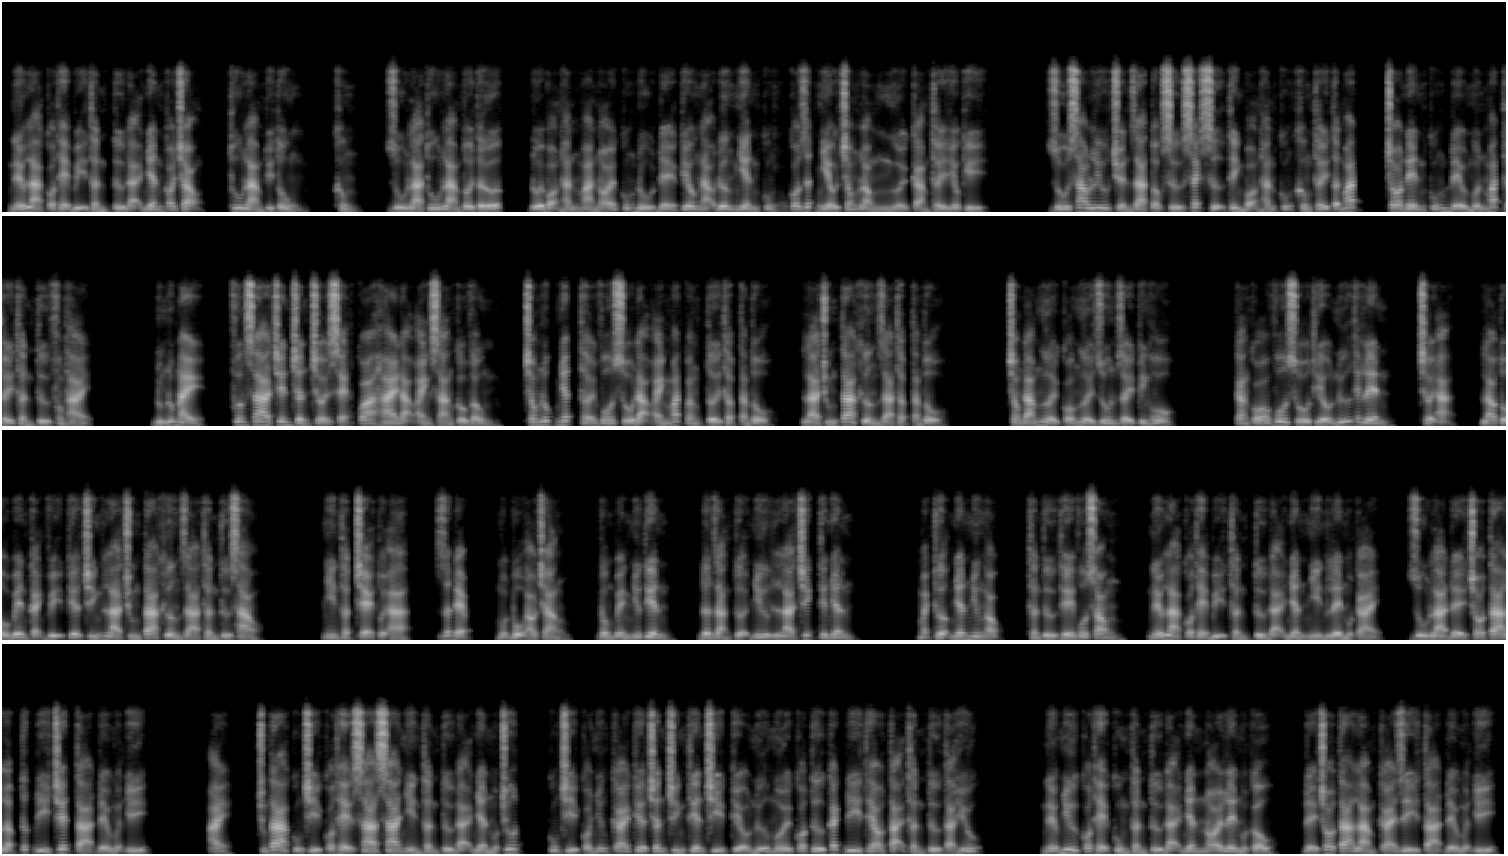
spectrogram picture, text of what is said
Nếu là có thể bị thần tử đại nhân coi trọng, thu làm tùy tùng, không dù là thu làm tôi tớ, đối bọn hắn mà nói cũng đủ để kiêu ngạo, đương nhiên cũng có rất nhiều trong lòng người cảm thấy hiếu kỳ. Dù sao lưu truyền gia tộc sử sách sự tình bọn hắn cũng không thấy tận mắt, cho nên cũng đều muốn mắt thấy thần tử phong thái. Đúng lúc này, phương xa trên chân trời xẹt qua hai đạo ánh sáng cầu vồng, trong lúc nhất thời vô số đạo ánh mắt quăng tới thập tam tổ, là chúng ta khương gia thập tam tổ. Trong đám người có người run dày kinh hô. Càng có vô số thiếu nữ thét lên, trời ạ lao tổ bên cạnh vị kia chính là chúng ta khương gia thần tử sao? Nhìn thật trẻ tuổi à rất đẹp, một bộ áo trắng, đồng bền như tiên, đơn giản tựa như là trích tiên nhân mạch thượng nhân như ngọc, thần tử thế vô song, nếu là có thể bị thần tử đại nhân nhìn lên một cái, dù là để cho ta lập tức đi chết ta đều nguyện ý. Ai, chúng ta cũng chỉ có thể xa xa nhìn thần tử đại nhân một chút, cũng chỉ có những cái kia chân chính thiên tri kiểu nữ mới có tư cách đi theo tại thần tử tả hữu. Nếu như có thể cùng thần tử đại nhân nói lên một câu, để cho ta làm cái gì ta đều nguyện ý.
